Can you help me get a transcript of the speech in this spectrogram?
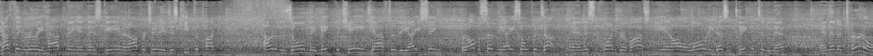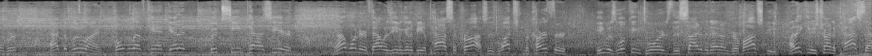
nothing really happening in this game, an opportunity to just keep the puck out of the zone. They make the change after the icing, but all of a sudden the ice opens up. And this is one Grabovski in all alone. He doesn't take it to the net. And then a turnover at the blue line. Kovalev can't get it. Good seam pass here. And I wonder if that was even going to be a pass across. As watched MacArthur, he was looking towards the side of the net on Grabovski. I think he was trying to pass that.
